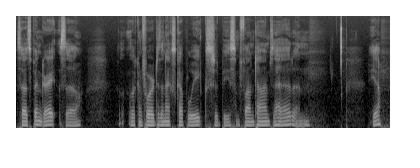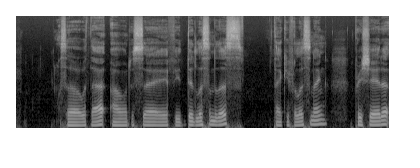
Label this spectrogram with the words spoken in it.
So it's been great. So looking forward to the next couple weeks. Should be some fun times ahead and yeah. So with that, I will just say if you did listen to this, thank you for listening. Appreciate it.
